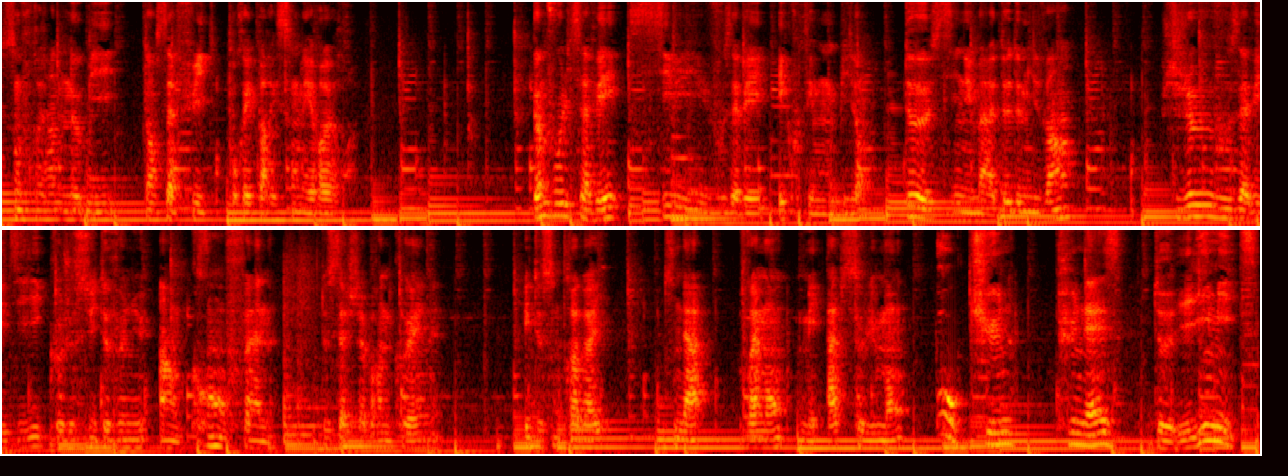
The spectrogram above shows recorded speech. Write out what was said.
son frère Nobby dans sa fuite pour réparer son erreur. Comme vous le savez, si vous avez écouté mon bilan de cinéma de 2020, je vous avais dit que je suis devenu un grand fan de Sacha Baron Cohen et de son travail qui n'a vraiment, mais absolument aucune punaise de limite.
